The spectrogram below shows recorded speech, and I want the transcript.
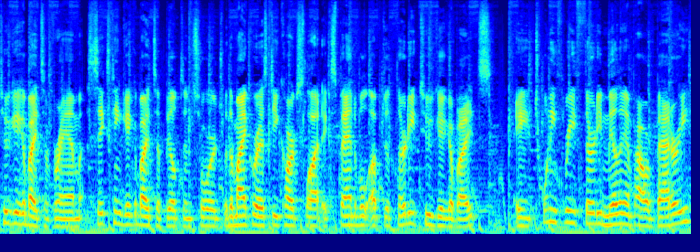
2GB of RAM, 16GB of built-in storage with a microSD card slot expandable up to 32GB, a 2330 mAh battery,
